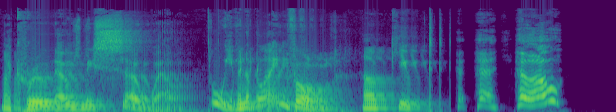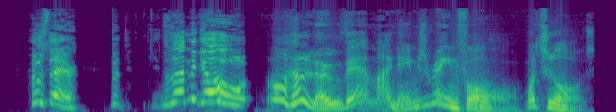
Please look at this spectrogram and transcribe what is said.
My crew knows me so well. Oh, even a blindfold. How cute. Hello? Who's there? But let me go! Oh, hello there. My name's Rainfall. What's yours?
